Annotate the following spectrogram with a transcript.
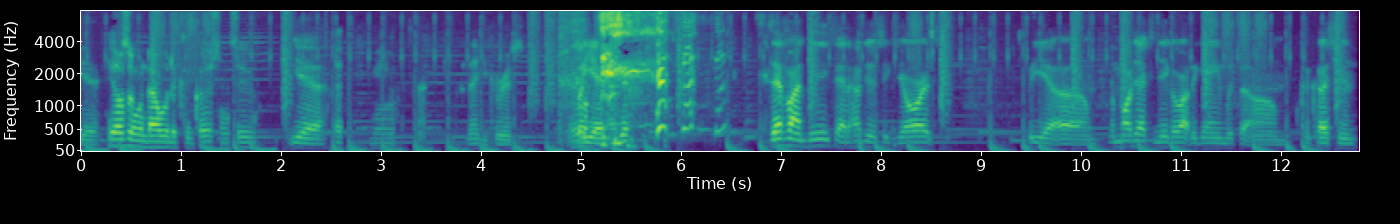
yeah, He also went down with a concussion too. yeah. Thank you, Chris. But yeah, Stefon Diggs had 106 yards. But yeah, um, Lamar Jackson did go out the game with the um, concussion,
